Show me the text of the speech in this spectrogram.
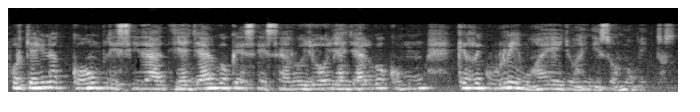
porque hay una complicidad y hay algo que se desarrolló y hay algo común que recurrimos a ellos en esos momentos.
